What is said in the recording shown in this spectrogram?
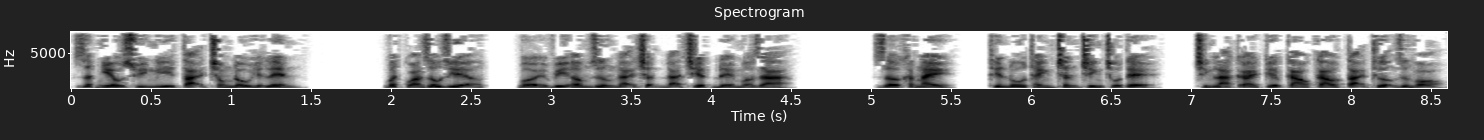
rất nhiều suy nghĩ tại trong đầu hiện lên. Bất quá dâu dịa, bởi vì âm dương đại trận đã triệt để mở ra. Giờ khắc này, thiên đô thành chân chính chúa tể, chính là cái kia cao cao tại thượng dương võ.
